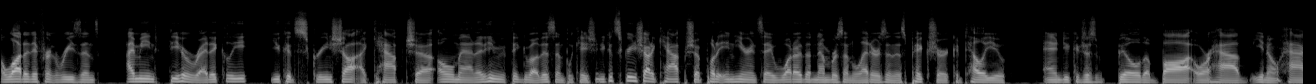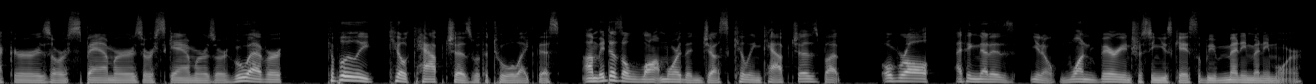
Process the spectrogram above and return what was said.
a lot of different reasons. I mean, theoretically, you could screenshot a CAPTCHA. Oh man, I didn't even think about this implication. You could screenshot a CAPTCHA, put it in here, and say, what are the numbers and letters in this picture? It could tell you. And you could just build a bot or have, you know, hackers or spammers or scammers or whoever completely kill CAPTCHAs with a tool like this. Um, it does a lot more than just killing CAPTCHAs, but overall, I think that is, you know, one very interesting use case. There'll be many, many more.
